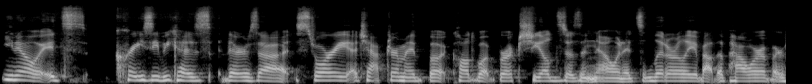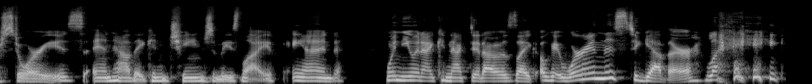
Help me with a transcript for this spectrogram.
You know, it's crazy because there's a story, a chapter in my book called What Brooke Shields Doesn't Know. And it's literally about the power of our stories and how they can change somebody's life. And when you and I connected, I was like, okay, we're in this together. Like,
